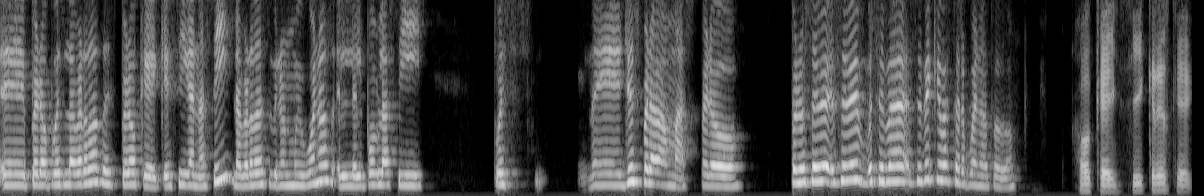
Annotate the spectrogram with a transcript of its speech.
eh, pero pues la verdad espero que, sigan así, la verdad estuvieron muy buenos, el del Puebla sí, pues eh, yo esperaba más, pero, pero se, ve, se, ve, se, ve, se ve que va a estar bueno todo. Ok, sí, ¿crees que,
